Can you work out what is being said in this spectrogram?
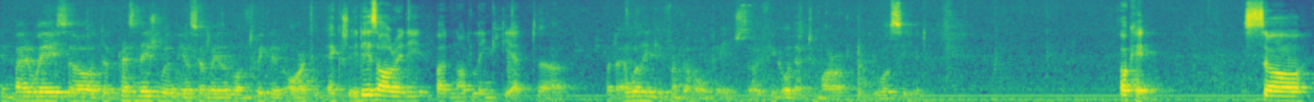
And by the way, so the presentation will be also available on TWiki.org. Actually, it is already, but not linked yet. Uh, but I will link it from the homepage. So if you go there tomorrow, you will see it. Okay. So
